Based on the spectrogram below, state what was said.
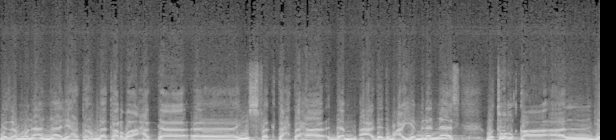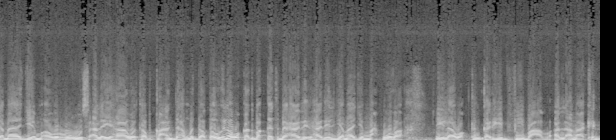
يزعمون أن آلهتهم لا ترضى حتى آه، يسفك تحتها دم عدد معين من الناس وتلقى الجماجم أو الرؤوس عليها وتبقى عندها مدة طويلة وقد بقت بهذه هذه الجماجم محفوظة إلى وقت قريب في بعض الأماكن.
